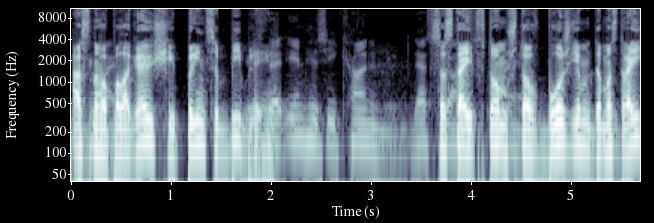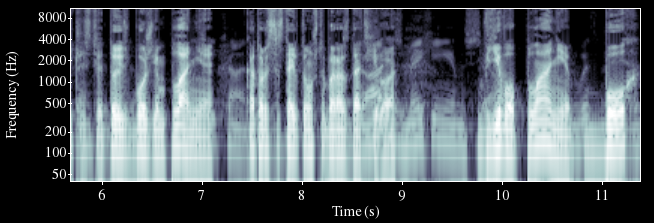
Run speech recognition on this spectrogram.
Основополагающий принцип Библии состоит в том, что в Божьем домостроительстве, то есть в Божьем плане, который состоит в том, чтобы раздать его, в его плане Бог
